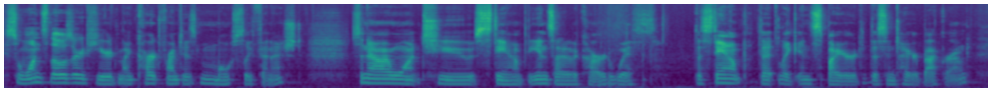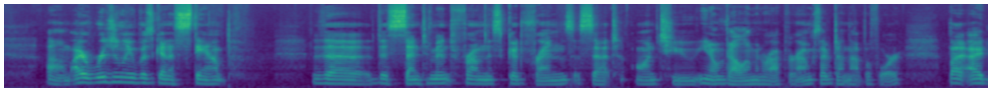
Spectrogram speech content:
So once those are adhered my card front is mostly finished. So now I want to stamp the inside of the card with the stamp that like inspired this entire background um, I originally was gonna stamp the the sentiment from this good friends set onto you know vellum and wrap it around because I've done that before, but I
